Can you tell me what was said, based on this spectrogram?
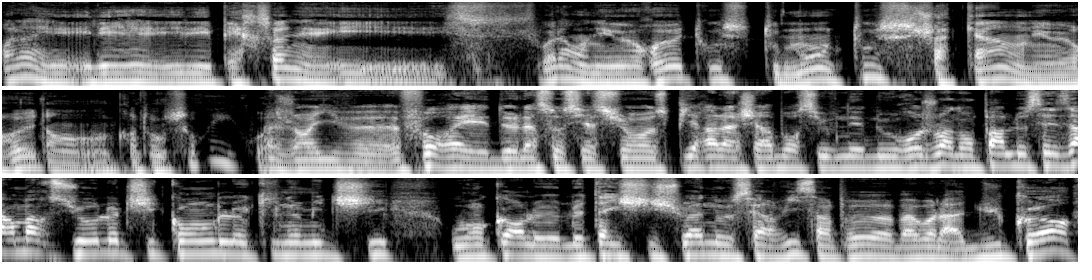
Voilà, et les, les personnes, et, voilà, on est heureux tous, tout le monde, tous, chacun, on est heureux dans, quand on sourit. Jean-Yves Forêt de l'association Spirale à Cherbourg, si vous venez de nous rejoindre, on parle de ces arts martiaux, le Qigong, le Kinomichi ou encore le, Tai Chi Chuan au service un peu bah voilà, du corps.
